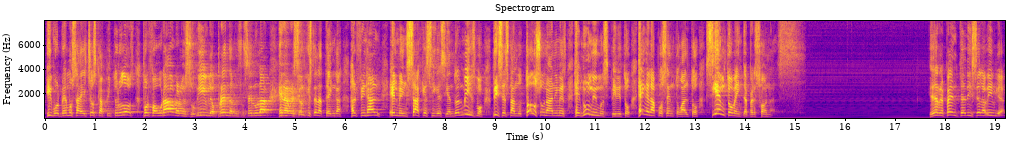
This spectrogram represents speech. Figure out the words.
Y volvemos a Hechos capítulo 2. Por favor, ábralo en su Biblia o préndalo en su celular, en la versión que usted la tenga. Al final, el mensaje sigue siendo el mismo. Dice, estando todos unánimes en un mismo espíritu, en el aposento alto, 120 personas. Y de repente, dice la Biblia,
